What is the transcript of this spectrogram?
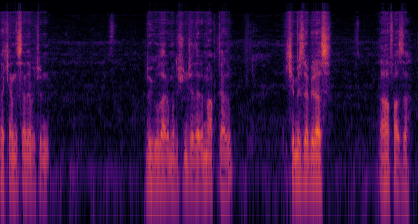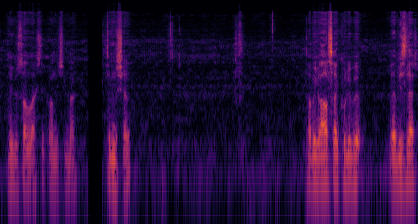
Ve kendisine de bütün duygularımı, düşüncelerimi aktardım. İkimiz de biraz daha fazla duygusallaştık. Onun için ben gittim dışarı. Tabii Galatasaray Kulübü ve bizler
